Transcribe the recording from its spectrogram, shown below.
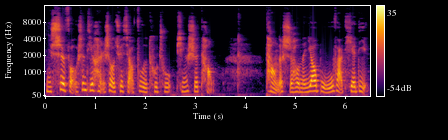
你是否身体很瘦却小腹的突出？平时躺躺的时候呢，腰部无法贴地，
